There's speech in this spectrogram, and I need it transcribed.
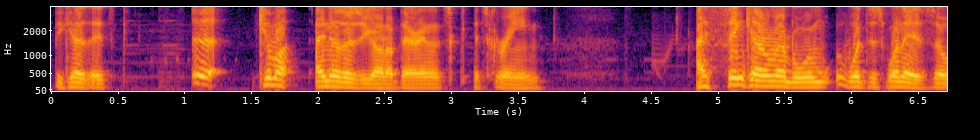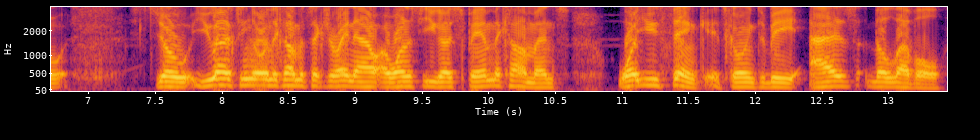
because it's... Uh, come on. I know there's a yarn up there and it's it's green. I think I remember when, what this one is. So, so you guys can go in the comment section right now. I want to see you guys spam the comments what you think it's going to be as the level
